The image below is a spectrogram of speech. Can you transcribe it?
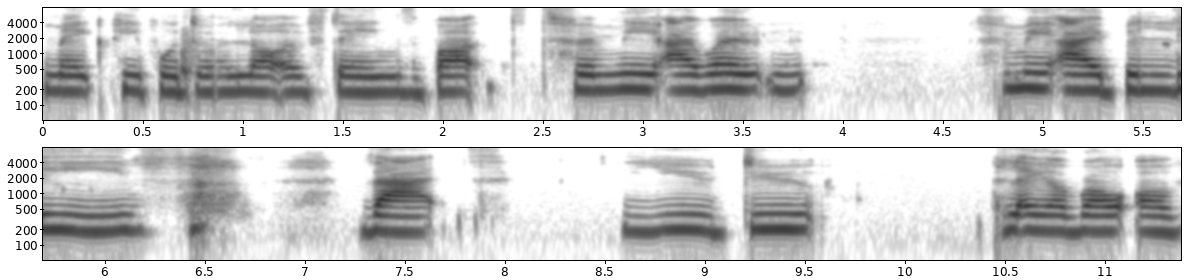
make people do a lot of things but for me i won't for me i believe that you do play a role of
